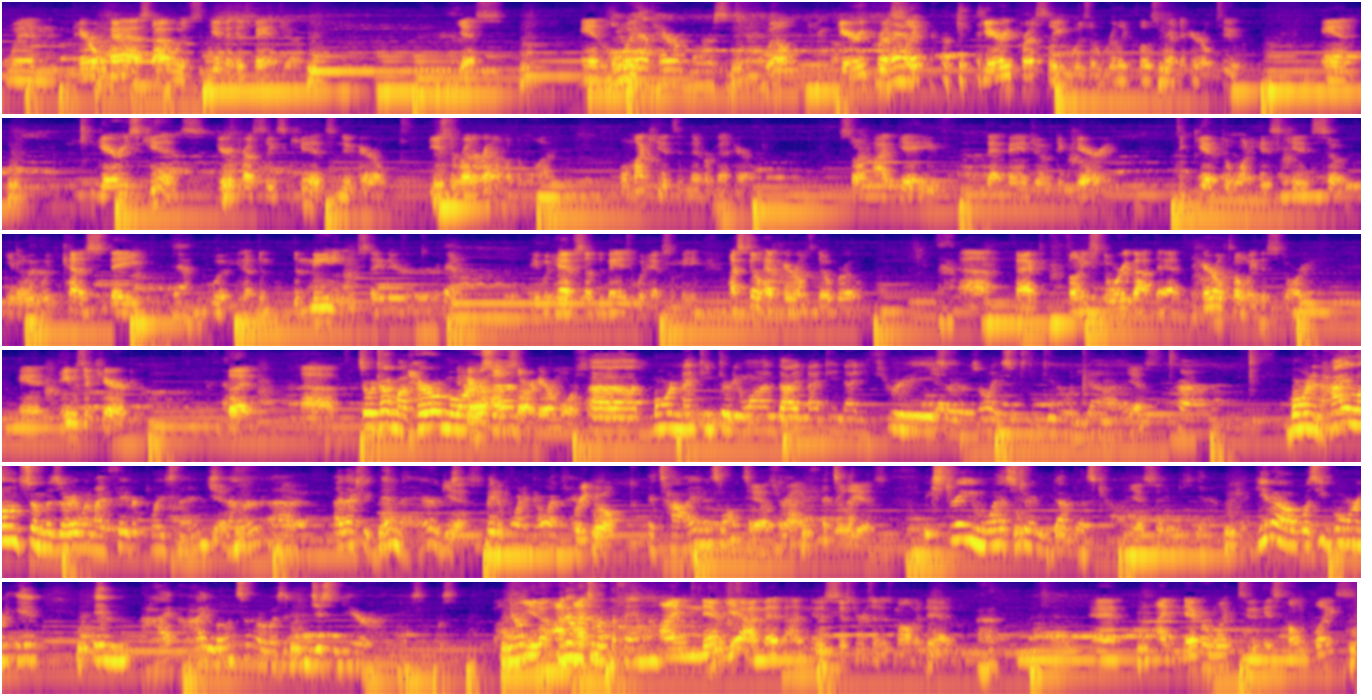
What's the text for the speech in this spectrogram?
When Harold passed, I was given his banjo. Yes, and Lloyd. You have Harold Well, Gary Presley. Okay. Gary Presley was a really close friend to Harold too, and Gary's kids, Gary Presley's kids, knew Harold. He used to run around with them a lot. Well, my kids had never met Harold, so I gave that banjo to Gary to give to one of his kids, so you know it would kind of stay. Yeah. You know, the, the meaning would stay there. Yeah. It would have some. The banjo would have some meaning. I still have Harold's dobro. Uh, in fact, funny story about that. Harold told me this story, and he was a character. But uh, So we're talking about Harold Harold, Morrison. I'm sorry, Harold Morrison. Uh, born 1931, died 1993, Yes. so he was only 62 when he died. yes. Uh, born in High Lonesome, Missouri, one of my favorite place names Yes. ever. Uh, yeah. I've actually been there. Just Yes. made a point of going there. Pretty cool. It's high and it's lonesome. Yeah, that's right. It really is. Extreme western Douglas County. Yes, it is. Yeah. Okay. You know was he born in in High, High Lonesome or was it just near High Lonesome? Was it, you know, You know, you I, know I- much about the family? I never, yeah, I met, I knew his sisters and his mom and dad, Uh-huh. and I never went to his home place,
